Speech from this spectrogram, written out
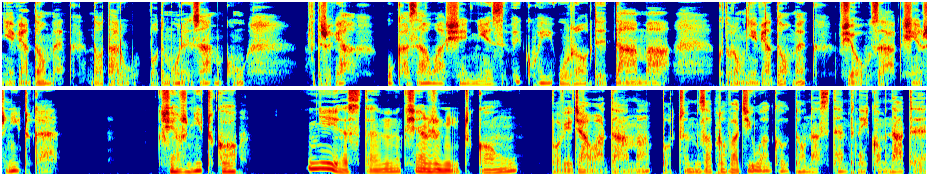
niewiadomek dotarł pod mury zamku, w drzwiach ukazała się niezwykłej urody dama, którą niewiadomek wziął za księżniczkę. Księżniczko, nie jestem księżniczką, powiedziała dama, po czym zaprowadziła go do następnej komnaty,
